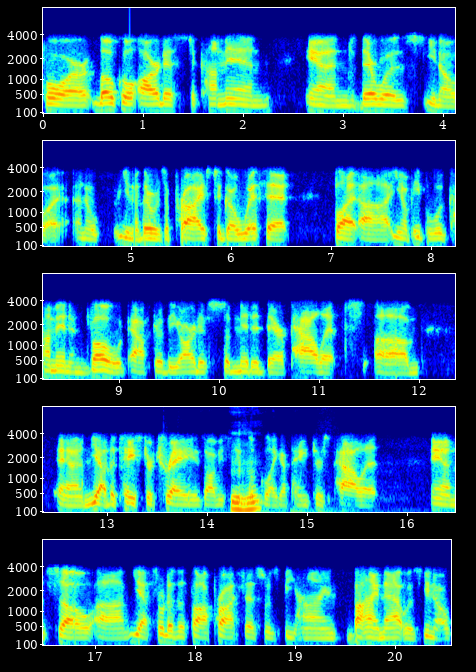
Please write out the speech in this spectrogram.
for local artists to come in, and there was you know a, a you know there was a prize to go with it. But uh, you know people would come in and vote after the artists submitted their palettes. Um, and yeah, the taster trays obviously mm-hmm. look like a painter's palette and so um, yeah sort of the thought process was behind behind that was you know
